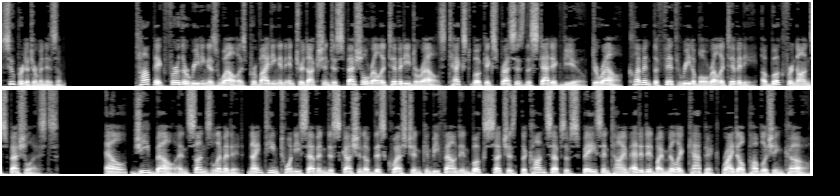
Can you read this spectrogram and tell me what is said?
Superdeterminism Topic further reading As well as providing an introduction to special relativity Durrell's textbook expresses the static view, Durrell, Clement V Readable Relativity, a book for non-specialists. L. G. Bell & Sons Limited, 1927 Discussion of this question can be found in books such as, The Concepts of Space and Time edited by Milič Čapek, Reidel Publishing Co.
